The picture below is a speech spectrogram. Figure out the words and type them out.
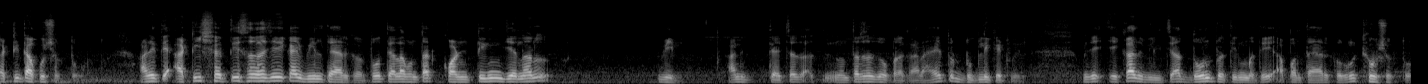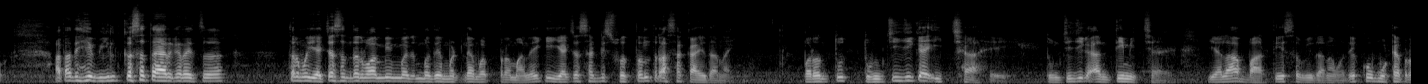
अटी टाकू शकतो. आणि ते अटी शर्तीसह जे काही व्हील तयार करतो त्याला म्हणतात कॉन्टिंजनल विल आणि त्याच्या नंतरचा जो प्रकार आहे तो डुप्लिकेट विल म्हणजे एकाच व्हीलच्या दोन प्रतींमध्ये आपण तयार करून ठेवू शकतो. आता ते हे व्हील कसं तयार करायचं? तर मग याच्या संदर्भात मी म- मध्ये म्हटल्याप्रमाणे की याच्यासाठी स्वतंत्र असा कायदा नाही. परंतु तुमची जी काय इच्छा आहे तुमची जी काय अंतिम इच्छा आहे याला भारतीय संविधानामध्ये खूप मोठ्या प्र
